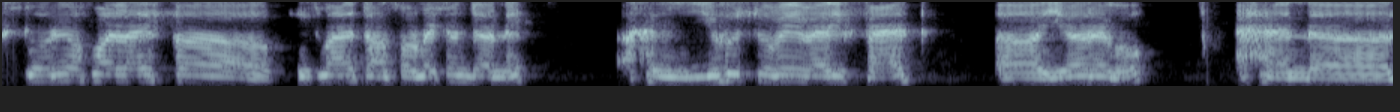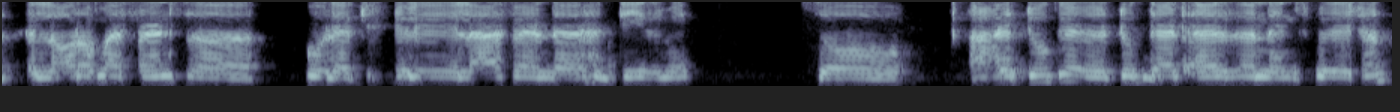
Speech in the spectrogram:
story of my life uh, is my transformation journey. I used to be very fat a year ago, and uh, a lot of my friends uh, would actually laugh and uh, tease me. So I took took that as an inspiration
